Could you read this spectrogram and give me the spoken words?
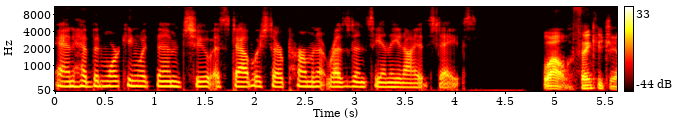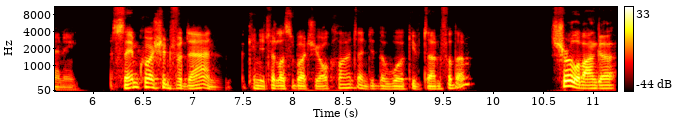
and have been working with them to establish their permanent residency in the United States. Wow. Thank you, Jenny. Same question for Dan. Can you tell us about your client and the work you've done for them? Sure, Lavanga.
